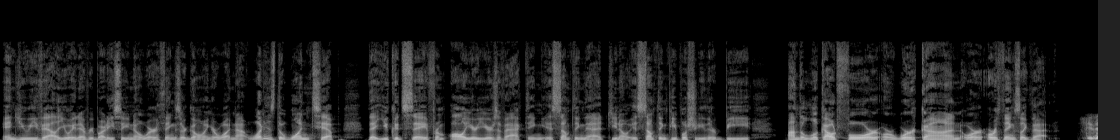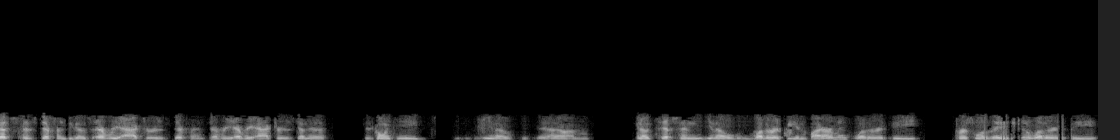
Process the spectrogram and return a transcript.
and you evaluate everybody so you know where things are going or whatnot, what is the one tip that you could say from all your years of acting is something that, you know, is something people should either be on the lookout for or work on or, or things like that? See, that's it's different because every actor is different. Every every actor is gonna is going to need you know um you know tips and you know whether it be environment, whether it be personalization, whether it be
